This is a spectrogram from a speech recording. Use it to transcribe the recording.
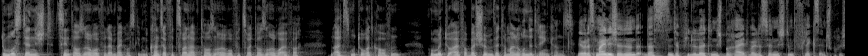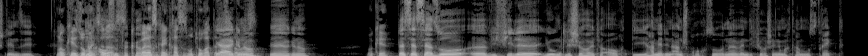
du musst ja nicht 10.000 Euro für dein Bike ausgeben. Du kannst ja für 2.500 Euro, für 2.000 Euro einfach ein altes Motorrad kaufen, womit du einfach bei schönem Wetter mal eine Runde drehen kannst. Ja, aber das meine ich ja. denn Das sind ja viele Leute nicht bereit, weil das ja nicht dem Flex entspricht, den sie. Okay, so meinst du das, verkörpern. weil das kein krasses Motorrad dann ja, ist oder genau. was? Ja, ja, genau. Okay. Das ist ja so, äh, wie viele Jugendliche heute auch, die haben ja den Anspruch, so, ne, wenn die Führerschein gemacht haben, muss direkt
